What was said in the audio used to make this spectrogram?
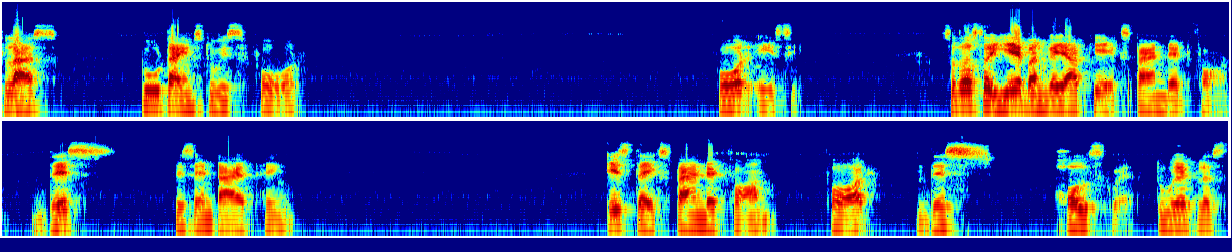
plus 2 times 2 is 4 4 AC so so, दोस्तों ये बन गई आपकी expanded form this this entire thing is the expanded form for this whole square two a plus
